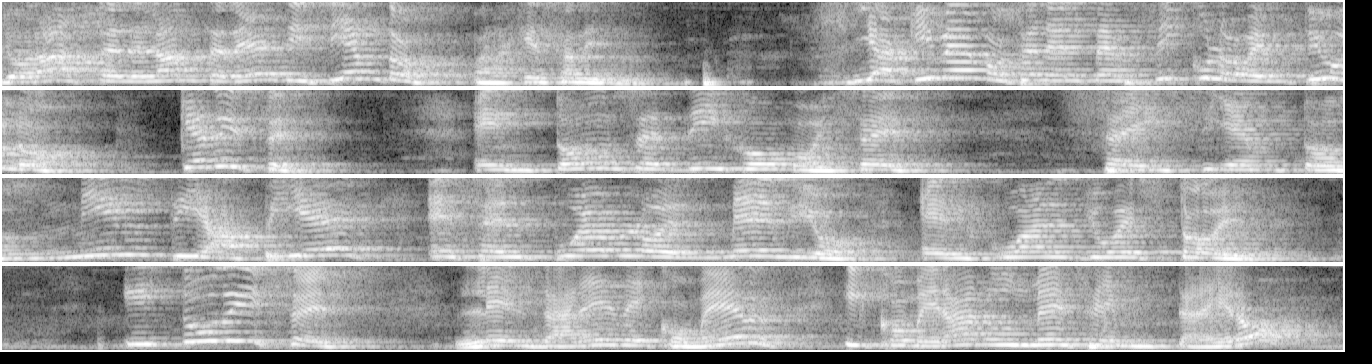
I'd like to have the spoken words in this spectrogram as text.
lloraste delante de él diciendo, ¿para qué salimos? Y aquí vemos en el versículo 21, ¿qué dice? Entonces dijo Moisés, 600 mil de a pie es el pueblo en medio, el cual yo estoy. Y tú dices, les daré de comer y comerán un mes entero.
